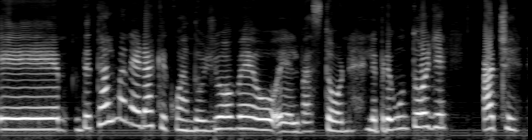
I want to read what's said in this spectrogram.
Eh, de tal manera que cuando yo veo el bastón, le pregunto, oye, H,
